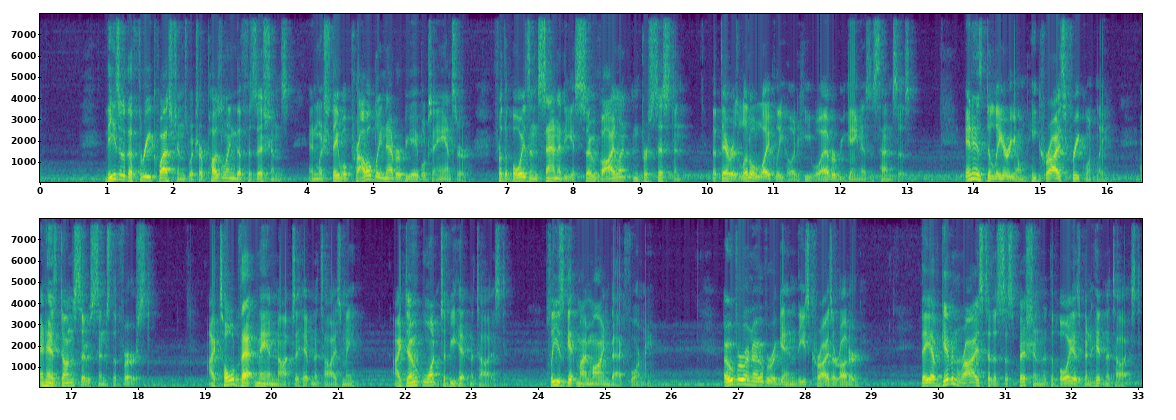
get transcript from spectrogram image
These are the three questions which are puzzling the physicians and which they will probably never be able to answer, for the boy's insanity is so violent and persistent that there is little likelihood he will ever regain his senses. In his delirium, he cries frequently, and has done so since the first. I told that man not to hypnotize me, I don't want to be hypnotized. Please get my mind back for me. Over and over again, these cries are uttered. They have given rise to the suspicion that the boy has been hypnotized,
